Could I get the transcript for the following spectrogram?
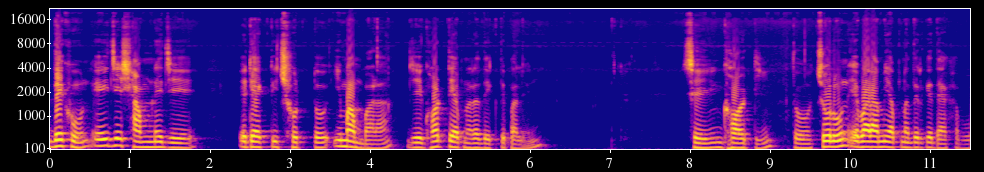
দেখুন, এই যে সামনে যে এটা একটি ছোট্ট ইমামবাড়া, যে ঘরটি আপনারা দেখতে পেলেন সেই ঘরটি। তো চলুন, এবার আমি আপনাদেরকে দেখাবো।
